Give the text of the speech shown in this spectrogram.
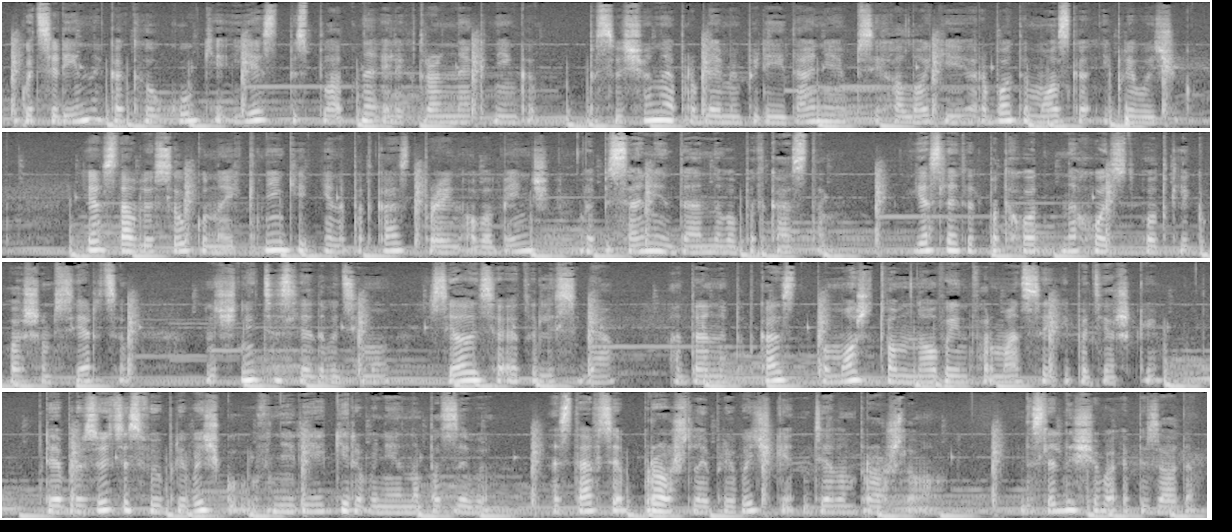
У Катерины, как и у Куки, есть бесплатная электронная книга, посвященная проблеме переедания, психологии, работы мозга и привычек – я оставлю ссылку на их книги и на подкаст Brain Over Bench в описании данного подкаста. Если этот подход находит отклик в вашем сердце, начните следовать ему, сделайте это для себя, а данный подкаст поможет вам новой информацией и поддержкой. Преобразуйте свою привычку в нереагирование на позывы. Оставьте прошлые привычки делом прошлого. До следующего эпизода.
